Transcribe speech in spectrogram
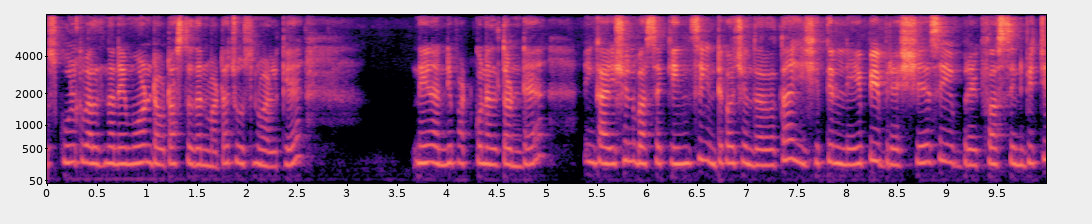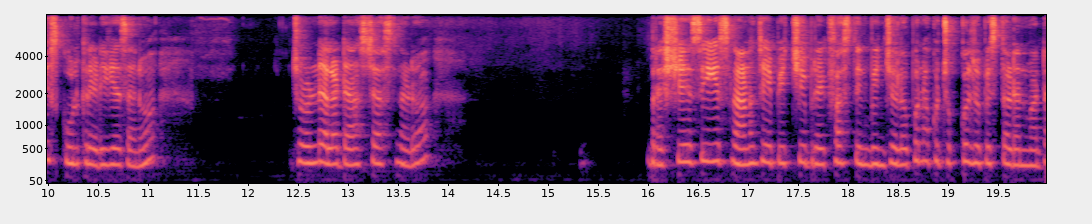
స్కూల్కి వెళ్తున్నానేమో అని డౌట్ వస్తుంది అనమాట చూసిన వాళ్ళకి. నేను అన్నీ పట్టుకుని వెళ్తుంటే ఇంకా ఐషుని బస్ ఎక్కించి ఇంటికి వచ్చిన తర్వాత ఇషిత్ని లేపి బ్రష్ చేసి బ్రేక్ఫాస్ట్ తినిపించి స్కూల్కి రెడీ చేశాను. చూడండి ఎలా డ్యాన్స్ చేస్తున్నాడో. బ్రష్ చేసి స్నానం చేయించి బ్రేక్ఫాస్ట్ తినిపించేలోపు నాకు చుక్కలు చూపిస్తాడనమాట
